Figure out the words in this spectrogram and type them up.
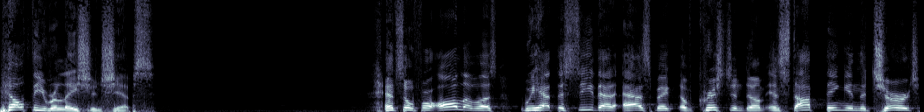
healthy relationships. And so, for all of us, we have to see that aspect of Christendom and stop thinking the church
